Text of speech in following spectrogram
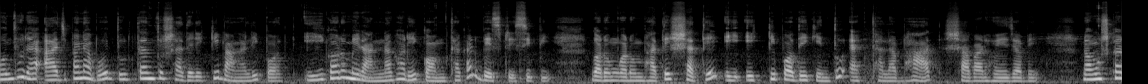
বন্ধুরা, আজ বানাবো দুর্দান্ত স্বাদের একটি বাঙালি পদ। এই গরমে রান্নাঘরে কম থাকার বেস্ট রেসিপি গরম গরম ভাতের সাথে এই একটি পদে কিন্তু এক থালা ভাত সাবার হয়ে যাবে। নমস্কার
